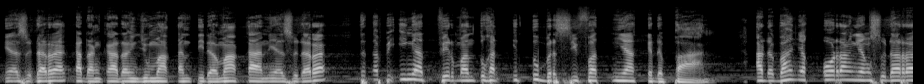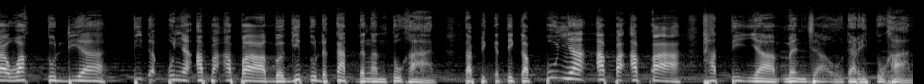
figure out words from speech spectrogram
Ya saudara kadang-kadang jumakan tidak makan ya saudara. Tetapi ingat firman Tuhan itu bersifatnya ke depan. Ada banyak orang yang saudara waktu dia tidak punya apa-apa begitu dekat dengan Tuhan. Tapi ketika punya apa-apa hatinya menjauh dari Tuhan.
